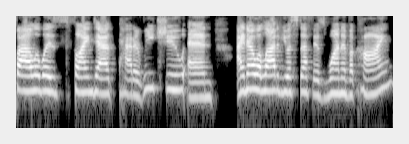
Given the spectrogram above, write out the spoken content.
followers find out how to reach you? And I know a lot of your stuff is one of a kind.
